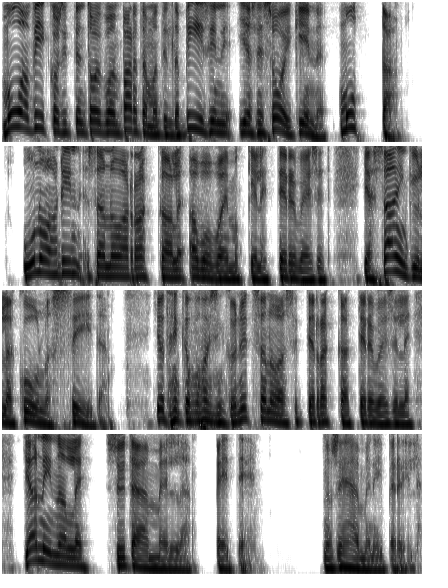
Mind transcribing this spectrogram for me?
Muuan viikko sitten toivoin Partamantilta biisin ja se soikin, mutta unohdin sanoa rakkaalle avovaimokkeelle terveiset ja sain kyllä kuulla siitä. Jotenka voisinko nyt sanoa sitten rakkaat terveiselle Janinalle sydämellä Pete. No sehän meni perille.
